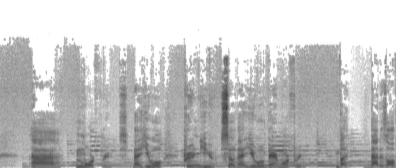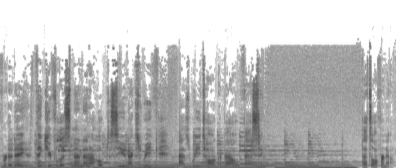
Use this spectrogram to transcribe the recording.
uh, more fruit, that He will prune you so that you will bear more fruit. But that is all for today. Thank you for listening, and I hope to see you next week as we talk about fasting. That's all for now.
